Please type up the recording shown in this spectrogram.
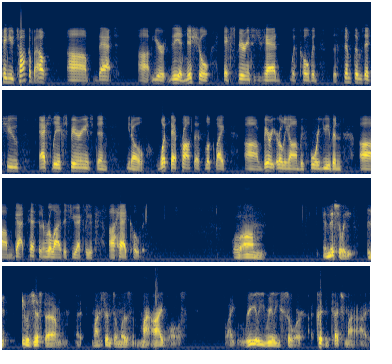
can you talk about uh, that uh, your the initial experiences you had with COVID, the symptoms that you actually experienced, and you know what that process looked like um, very early on before you even um, got tested and realized that you actually uh, had COVID? Well, um, initially, it was just um, my symptom was my eyeballs, like really, really sore. I couldn't touch my eyes.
